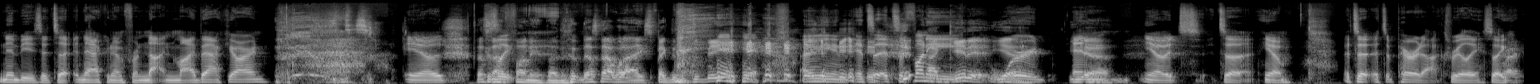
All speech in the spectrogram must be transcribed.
NIMBYs. It's a, an acronym for not in my backyard. you know, that's not like- funny, but that's not what I expected it to be. I mean, it's a, it's a funny I get it, yeah. word, and Yeah. you know, it's it's a you know, it's a it's a paradox, really. it's like Right.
